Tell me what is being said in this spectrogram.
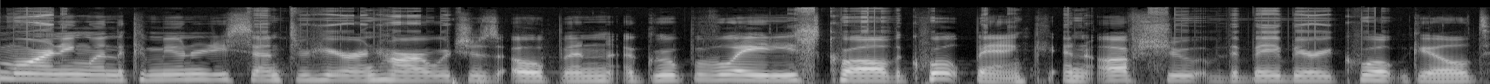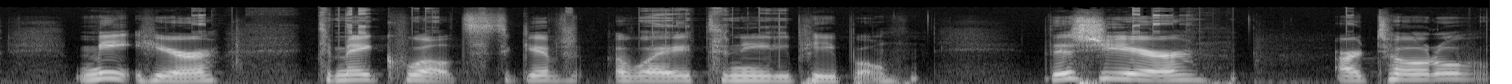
morning, when the community center here in Harwich is open, a group of ladies called the Quilt Bank, an offshoot of the Bayberry Quilt Guild, meet here to make quilts to give away to needy people. This year, our total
